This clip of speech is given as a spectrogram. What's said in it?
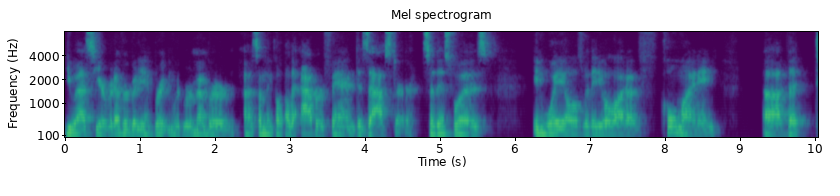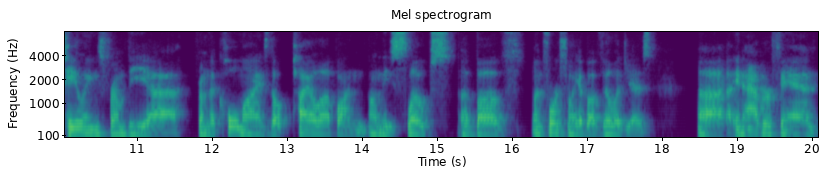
U.S. here, but everybody in Britain would remember uh, something called the Aberfan disaster. So this was in Wales, where they do a lot of coal mining. Uh, the tailings from the uh, from the coal mines they'll pile up on on these slopes above unfortunately above villages. Uh, in aberfan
